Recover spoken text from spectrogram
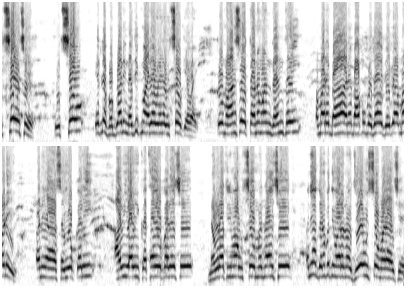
ઉત્સવ છે. ઉત્સવ એટલે ભગવાનની નજીકમાં રહેવું એને ઉત્સવ કહેવાય. તો માણસો તન મન ધન થઈ અમારે બા અને બાપુ બધાએ ભેગા મળી અને આ સહયોગ કરી, આવી આવી કથાઓ કરે છે. નવરાત્રિમાં ઉત્સવ મનાય છે. અને આ ગણપતિ મહારાજનો જે ઉત્સવ મનાય છે,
